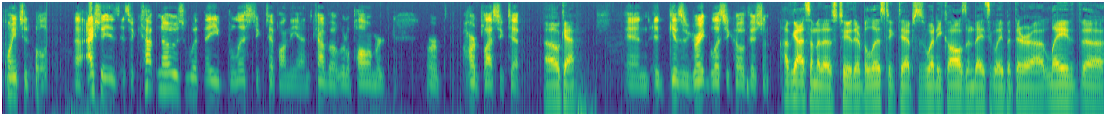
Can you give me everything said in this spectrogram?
pointed bullet. Uh, actually, it's, it's a cup nose with a ballistic tip on the end, kind of a little polymer or hard plastic tip, oh, okay. And it gives it a great ballistic coefficient. I've got some of those too. They're ballistic tips, is what he calls them, basically. But they're uh, lathed, uh,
